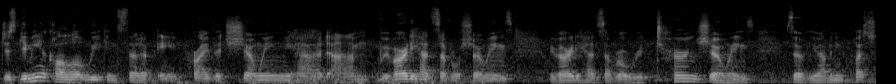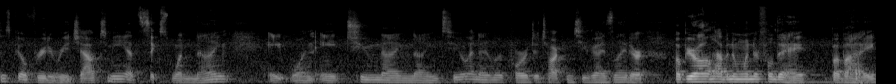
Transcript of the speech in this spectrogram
just give me a call. We can set up a private showing. We had, um, we've already had several showings. We've already had several return showings. So if you have any questions, feel free to reach out to me at 619 818 2992. And I look forward to talking to you guys later. Hope you're all having a wonderful day. Bye bye.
